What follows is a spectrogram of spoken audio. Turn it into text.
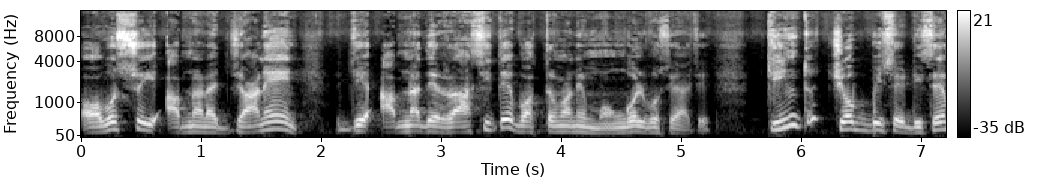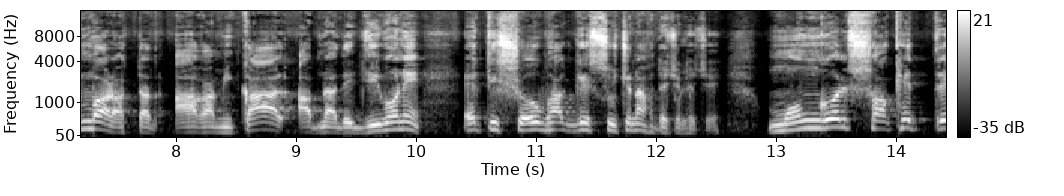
অবশ্যই আপনারা জানেন যে আপনাদের রাশিতে বর্তমানে মঙ্গল বসে আছে। কিন্তু চব্বিশে ডিসেম্বর, অর্থাৎ আগামীকাল আপনাদের জীবনে একটি সৌভাগ্যের সূচনা হতে চলেছে। মঙ্গল সক্ষেত্রে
